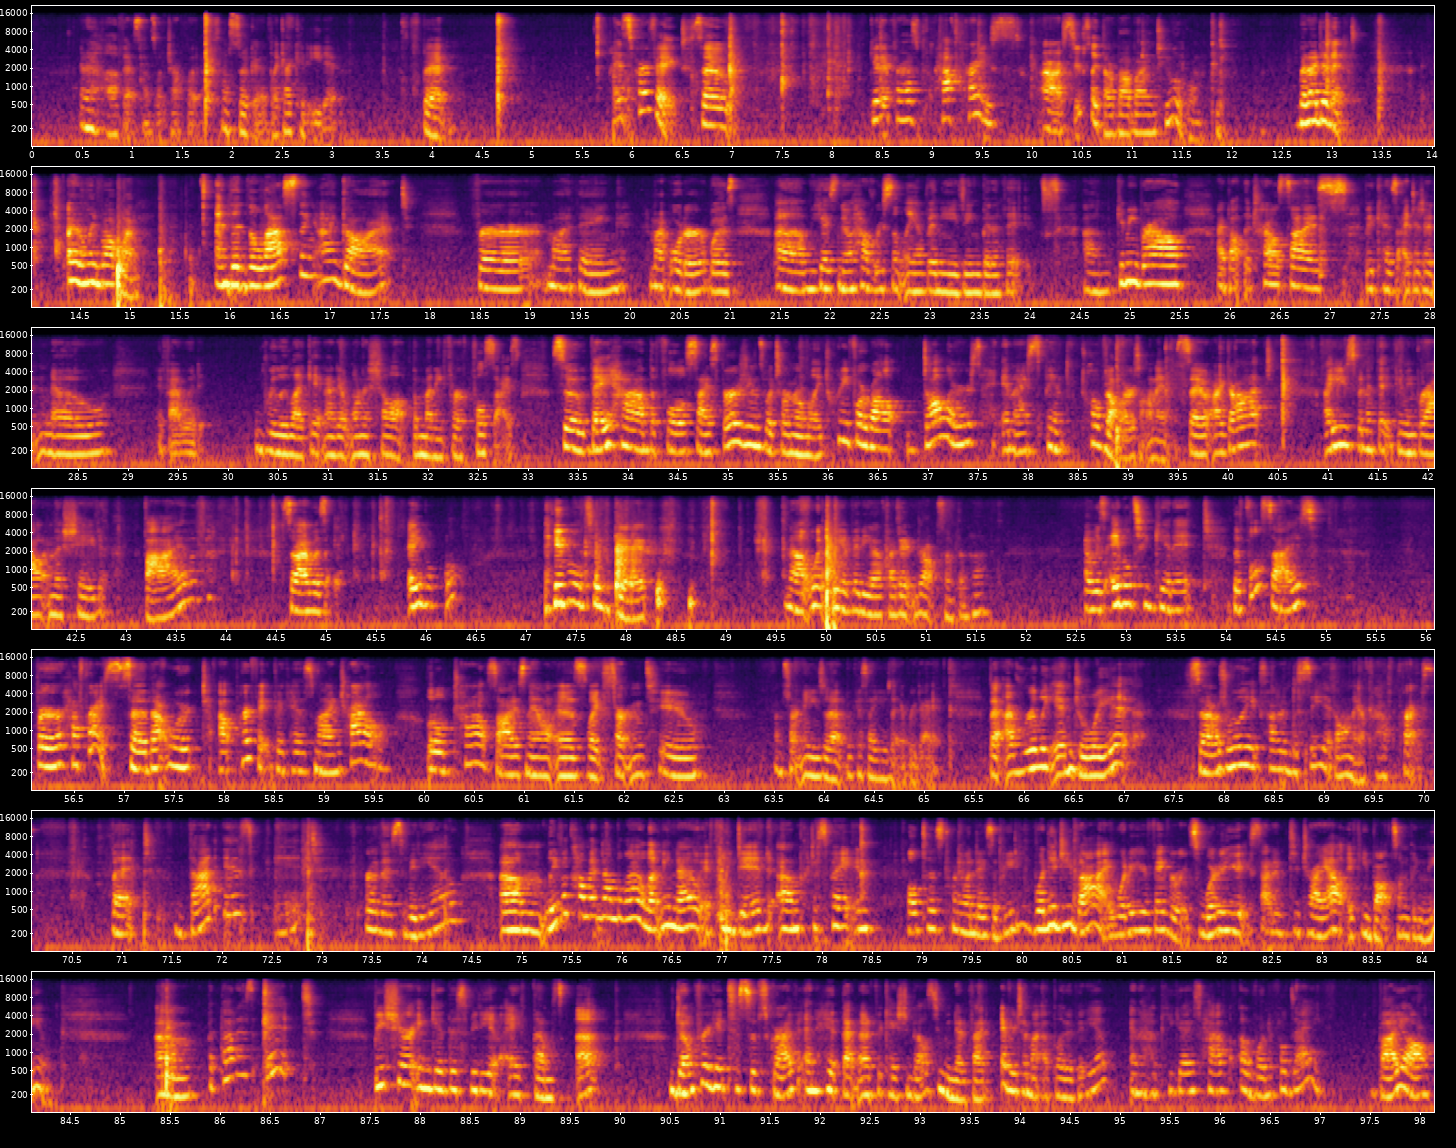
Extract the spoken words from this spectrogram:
And I love that it smells like chocolate. It smells so good. Like I could eat it. But it's perfect. So get it for half price. I seriously thought about buying two of them. But I didn't. I only bought one. And then the last thing I got for my thing, my order was, um, you guys know how recently I've been using Benefits um, Gimme Brow. I bought the trial size because I didn't know if I would really like it and I didn't want to shell out the money for full size. So they had the full size versions, which are normally $24 and I spent $12 on it. So I got, I used Benefit Gimme Brow in the shade 5. So I was able, oh, able to get. Now it wouldn't be a video if I didn't drop something, huh? I was able to get it the full size for half price. So that worked out perfect because my trial little trial size now is like starting to I'm starting to use it up because I use it every day. But I really enjoy it. So I was really excited to see it on there for half price. But that is it for this video. Um, leave a comment down below. Let me know if you did um, participate in Ulta's 21 Days of Beauty. What did you buy? What are your favorites? What are you excited to try out if you bought something new? Um, but that is it. Be sure and give this video a thumbs up. Don't forget to subscribe and hit that notification bell so you can be notified every time I upload a video. And I hope you guys have a wonderful day. Bye, y'all.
